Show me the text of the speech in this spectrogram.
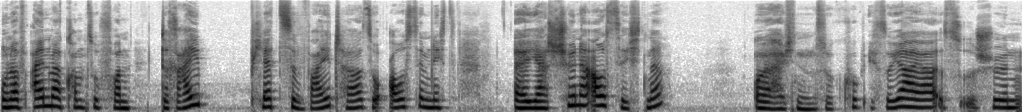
Und auf einmal kommt so von drei Plätze weiter, so aus dem Nichts, äh, ja, schöne Aussicht, ne? Und da habe ich ihn so geguckt. Ich so, ja, ja, ist schön,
